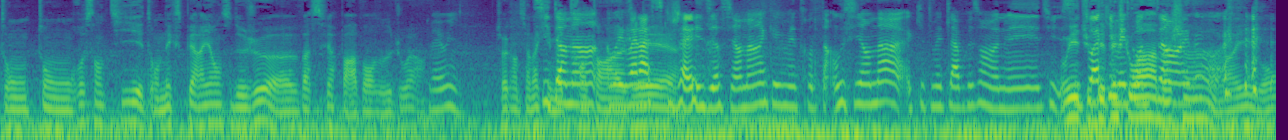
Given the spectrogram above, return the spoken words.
ton, ton ressenti et ton expérience de jeu euh, va se faire par rapport aux autres joueurs. Bah oui. Tu vois, quand il y en a Si qui t'en mettent as 30 ans un, à oui, voilà ce jouer, que j'allais dire. S'il y en a un qui met trop de temps, ou s'il y en a qui te mettent la pression en mode mais tu, Oui, c'est tu toi qui mets trop de temps machin. et tout. Oui, bon.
